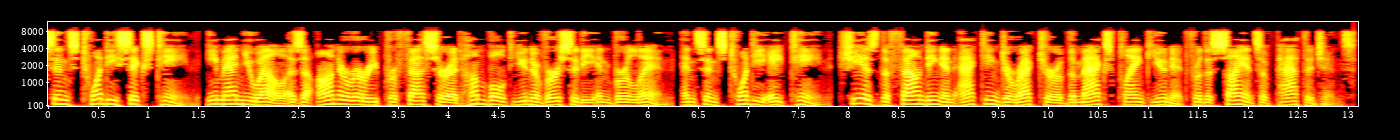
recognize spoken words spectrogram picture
Since 2016, Emmanuelle is a honorary professor at Humboldt University in Berlin, and since 2018, she is the founding and acting director of the Max Planck Unit for the Science of Pathogens.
